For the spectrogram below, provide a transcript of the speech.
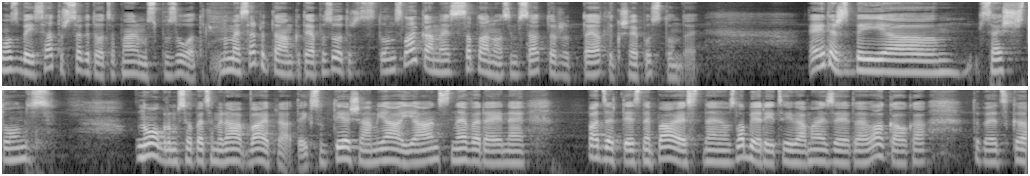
Mums bija saturs sagatavots apmēram uz pusotru. Nu, mēs sapratām, ka tajā pusotras stundas laikā mēs saplānosim saturu tajā atlikušajai pusstundai. Ēteris bija um, sešas stundas. Nogrums jau pēc tam ir vājprātīgs. Un tiešām, jā, Jānis nevarēja ne padzerties, ne pāriest, ne uz labierīcībām aiziet vai vēl kaut kā. Tāpēc, ka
